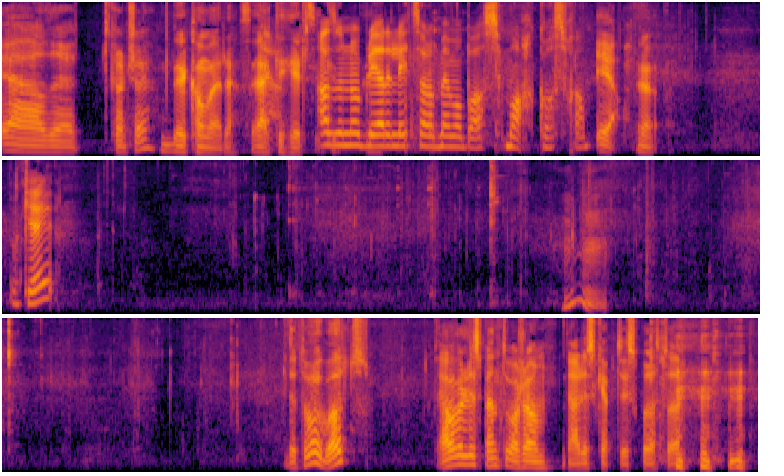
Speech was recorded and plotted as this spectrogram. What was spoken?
Ja, det kanskje? det kan være, så jeg er ikke helt sikker. Altså, Nå blir det litt sånn at vi må bare smake oss fram. Ja. Ja. OK? Dette var godt. Jeg var veldig spent. og var sånn Jeg er litt skeptisk på dette.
